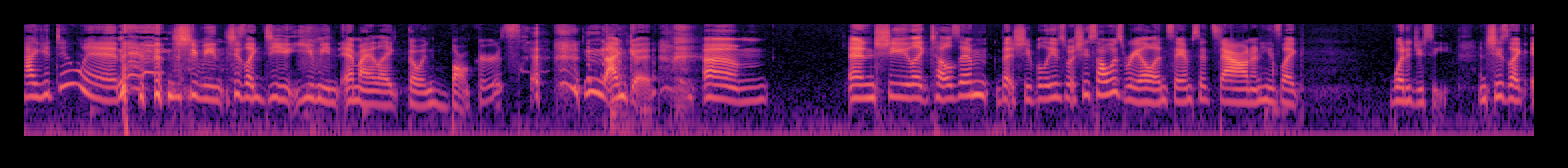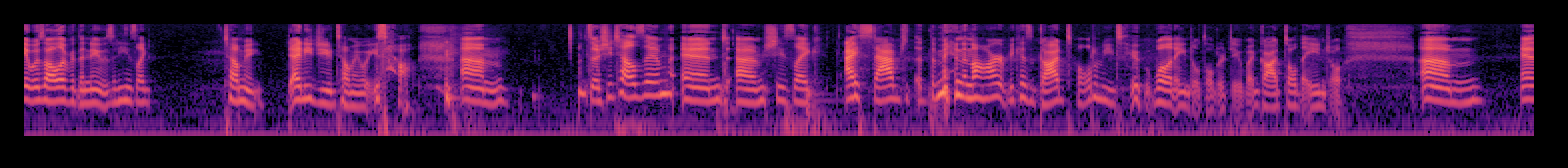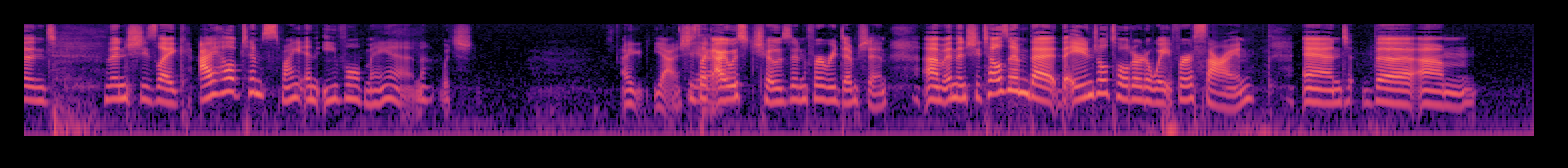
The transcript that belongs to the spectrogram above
"How you doing?" she mean she's like, "Do you, you mean am I like going bonkers?" "Mm, I'm good. Um, and she like tells him that she believes what she saw was real. And Sam sits down and he's like, "What did you see?" And she's like, "It was all over the news." And he's like, "Tell me. I need you to tell me what you saw." um, so she tells him, and um, she's like, "I stabbed the man in the heart because God told me to." Well, an angel told her to, but God told the angel. Um, and then she's like, "I helped him smite an evil man," which I yeah, she's like I was chosen for redemption. Um, and then she tells him that the angel told her to wait for a sign, and the um,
